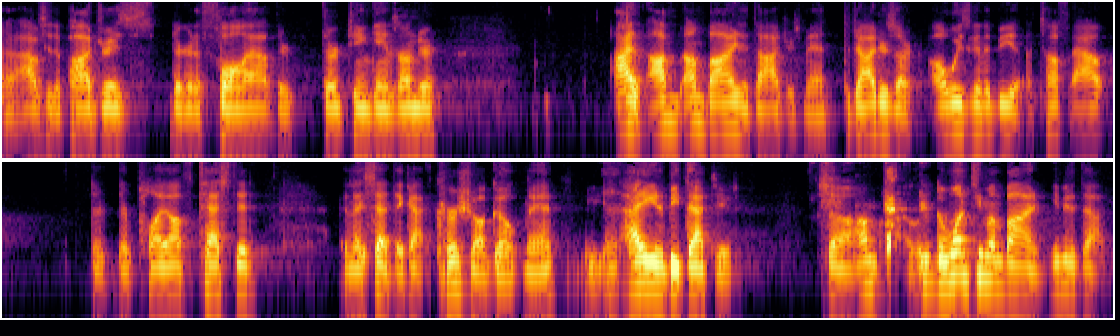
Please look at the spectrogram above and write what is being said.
Uh, obviously the Padres they're going to fall out. They're 13 games under. I I'm, I'm buying the Dodgers, man. The Dodgers are always going to be a tough out. They're they're playoff tested, and they said they got Kershaw goat, man. How are you going to beat that dude? So I'm the one team I'm buying. Give me the Dodgers.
